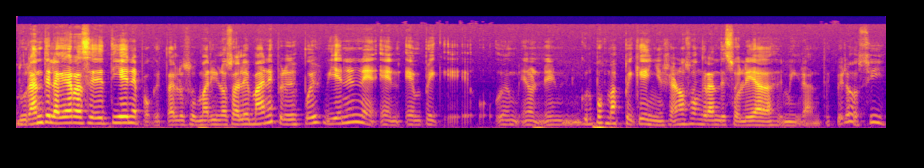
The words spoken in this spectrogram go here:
durante la guerra se detiene porque están los submarinos alemanes, pero después vienen en, en- en en- en- en grupos más pequeños, ya no son grandes oleadas de migrantes, pero sí,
